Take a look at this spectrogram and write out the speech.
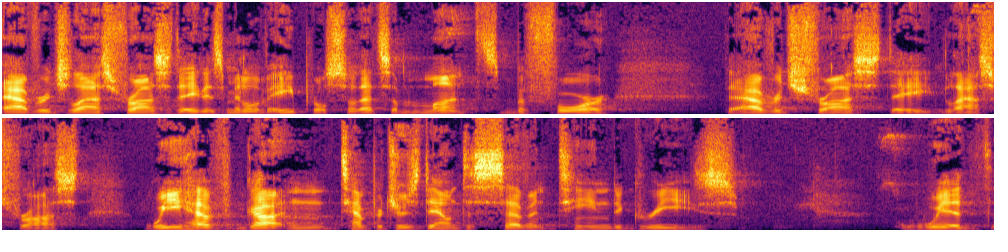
average last frost date, is middle of April, so that's a month before the average frost date, last frost. We have gotten temperatures down to 17 degrees with,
